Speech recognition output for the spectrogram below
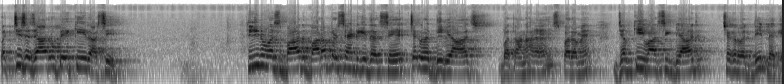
पच्चीस हज़ार रुपये की राशि। तीन वर्ष बाद 12 परसेंट की दर से चक्रवृद्धि ब्याज बताना है इस पर हमें, जबकि वार्षिक ब्याज चक्रवृद्धि लगे।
